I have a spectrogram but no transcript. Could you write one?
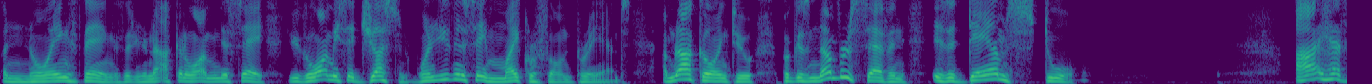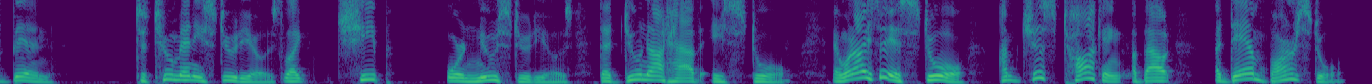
annoying things that you're not going to want me to say. You're going to want me to say, Justin, when are you going to say microphone preamps? I'm not going to because number seven is a damn stool. I have been to too many studios, like cheap or new studios, that do not have a stool. And when I say a stool, I'm just talking about a damn bar stool,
